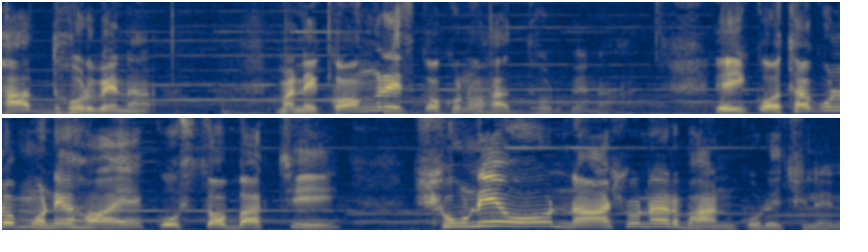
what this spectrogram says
হাত ধরবে না। মানে কংগ্রেস কখনো হাত ধরবে না। এই কথাগুলো মনে হয় কৌস্তব বাগচি শুনেও না শোনার ভান করেছিলেন।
